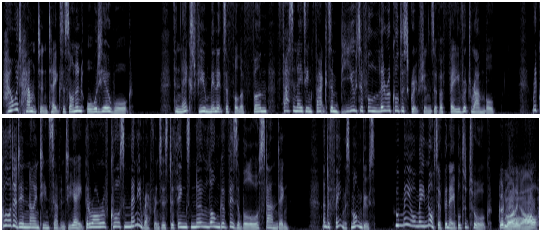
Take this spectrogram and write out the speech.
Howard Hampton takes us on an audio walk. The next few minutes are full of fun, fascinating facts, and beautiful lyrical descriptions of a favourite ramble. Recorded in 1978, there are, of course, many references to things no longer visible or standing, and a famous mongoose who may or may not have been able to talk. Good morning, all.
